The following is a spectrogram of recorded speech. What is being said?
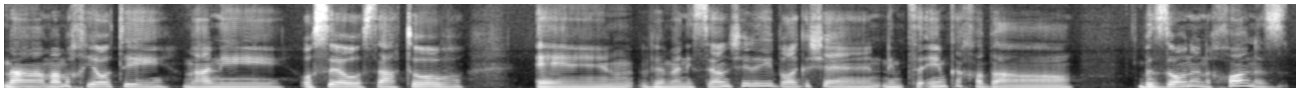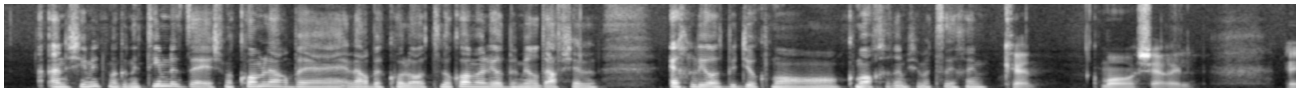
מה מחיה אותי, מה אני עושה או עושה טוב, ומהניסיון שלי, ברגע שנמצאים ככה בזון הנכון, אז אנשים מתמגנטים לזה, יש מקום להרבה, להרבה קולות, לא כל הזמן להיות במרדף של איך להיות בדיוק כמו, כמו אחרים שמצליחים. כן, כמו שריל. אמ,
